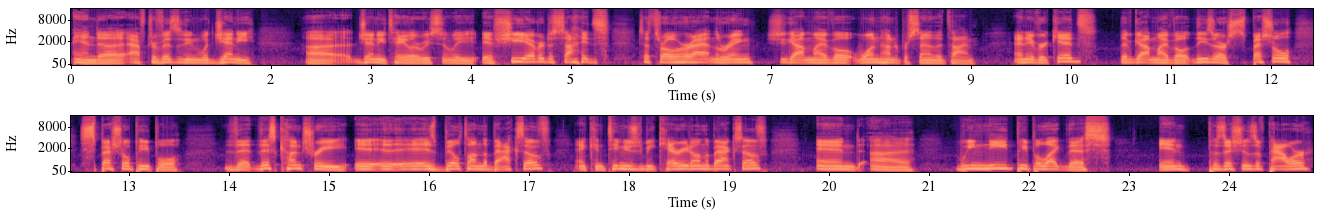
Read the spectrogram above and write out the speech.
And uh, after visiting with Jennie, uh, Jennie Taylor recently, if she ever decides to throw her hat in the ring, she got my vote 100% of the time. And if her kids, they've got my vote. These are special, special people that this country is built on the backs of and continues to be carried on the backs of. And uh, we need people like this in positions of power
